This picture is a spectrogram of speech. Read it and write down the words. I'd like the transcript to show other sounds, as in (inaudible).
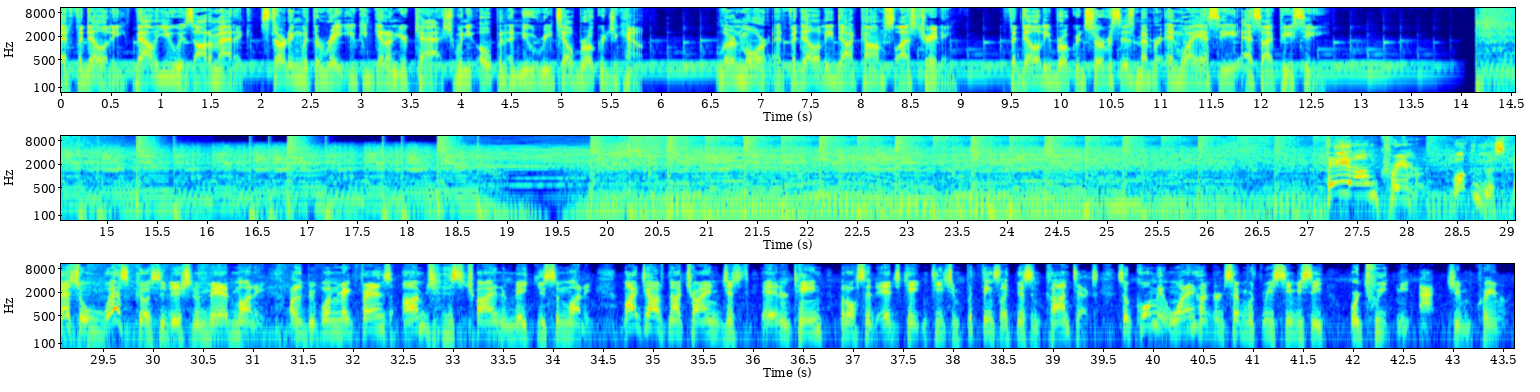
At Fidelity, value is automatic, starting with the rate you can get on your cash when you open a new retail brokerage account. Learn more at fidelity.com slash trading. Fidelity Brokerage Services member NYSE SIPC. Welcome to a special West Coast edition of Mad Money. Other people want to make friends? I'm (laughs) just trying to make you some money. My job's not trying just to entertain, but also to educate and teach and put things like this in context. So call me at 1 800 743 CNBC or tweet me at Jim Cramer.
